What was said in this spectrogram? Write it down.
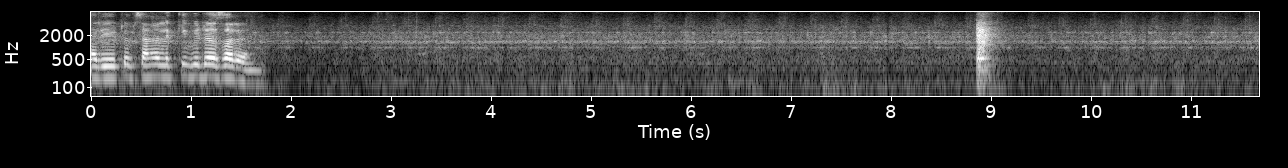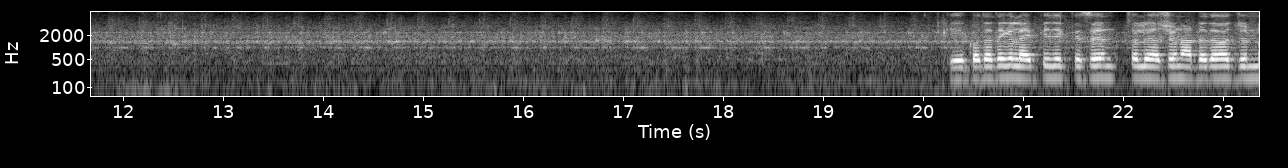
আপনার ইউটিউব চ্যানেলে কি ভিডিও ছাড়েন? কে কোথা থেকে লাইভটি দেখতেছেন, চলে আসুন আড্ডা দেওয়ার জন্য।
